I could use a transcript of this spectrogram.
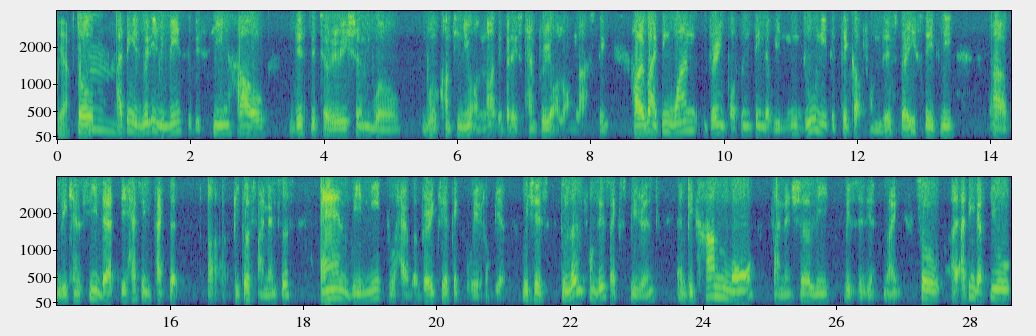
Yeah. So mm. I think it really remains to be seen how this deterioration will will continue or not, whether it's temporary or long lasting. However, I think one very important thing that we do need to take out from this very safely, uh, we can see that it has impacted uh, people's finances, and we need to have a very clear takeaway from here, which is to learn from this experience and become more financially resilient, right? So I, I think there are a few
